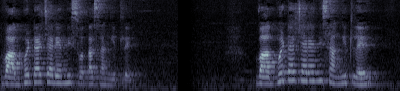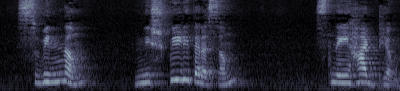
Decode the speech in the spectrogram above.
वाघभटाचार्यांनी स्वतः सांगितले. वाघभटाचार्यांनी सांगितले स्विन्नम निष्पीडित रसम स्नेहाढ्यम.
